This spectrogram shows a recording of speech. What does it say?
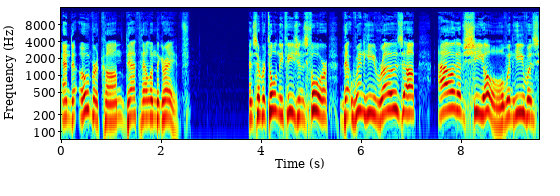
and to overcome death, hell, and the grave. And so we're told in Ephesians 4 that when he rose up out of Sheol, when he was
